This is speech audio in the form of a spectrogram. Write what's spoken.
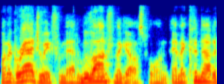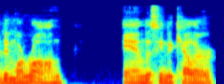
want to graduate from that and move on from the gospel. And, and i could not have been more wrong. And listening to keller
